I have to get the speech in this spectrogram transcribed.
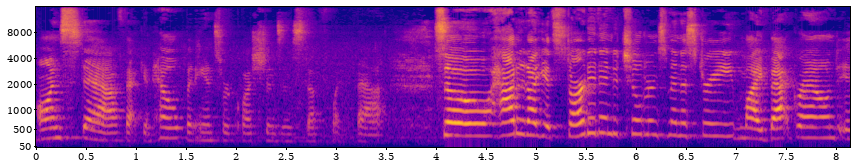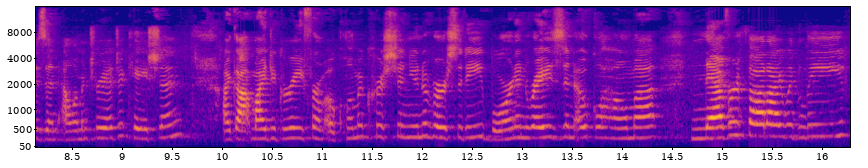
on staff that can help and answer questions and stuff like that. So, how did I get started into children's ministry? My background is in elementary education. I got my degree from Oklahoma Christian University, born and raised in Oklahoma. Never thought I would leave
